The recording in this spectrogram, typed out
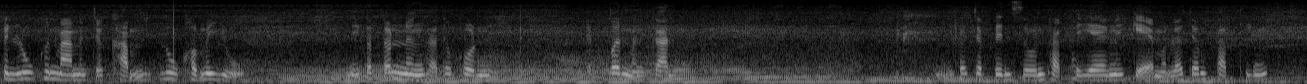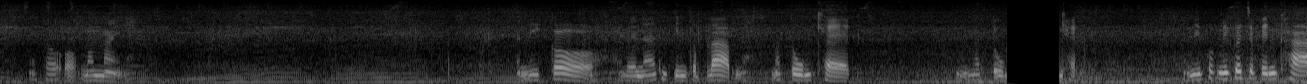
เป็นลูกขึ้นมามันจะค้ำลูกเขาไม่อยู่ นี่ก็ต้นหนึ่งค่ะทุกคนแอปเปิลเหมือนกัน นี่ก็จะเป็นโซนผักพะแยงนี่แก่หมดแล้วต้องตัดทิ้งให้เขาออกมาใหม่ อันนี้ก็อะไรนะที่กินกับลาบนะมะตูมแขกนี่มะตูมแขก อันนี้พวกนี้ก็จะเป็นขา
